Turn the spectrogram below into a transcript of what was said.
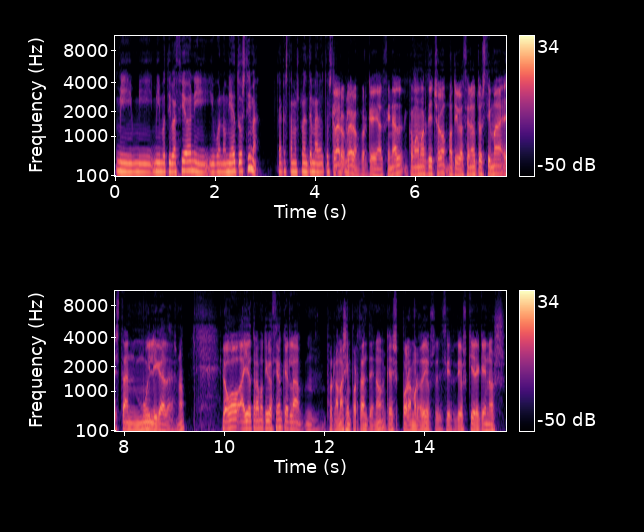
mi, mi, mi motivación y, bueno, mi autoestima. ya que estamos con el tema de la autoestima. Claro, claro, porque al final, como hemos dicho, motivación y autoestima están muy ligadas, ¿no? Luego hay otra motivación que es la, mm, pues la más importante, ¿no? Que es por amor a Dios. Es decir, Dios quiere que nos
